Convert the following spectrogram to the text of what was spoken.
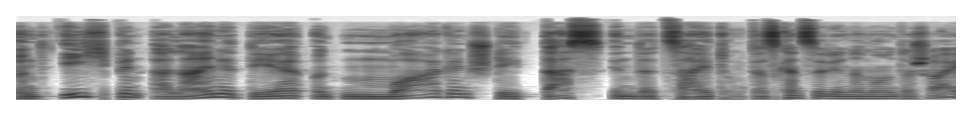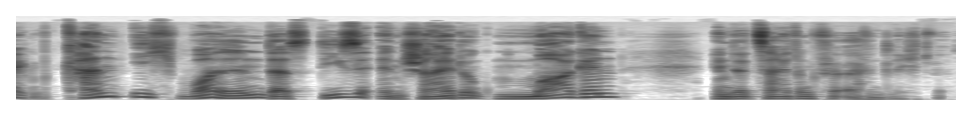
und ich bin alleine der und morgen steht das in der Zeitung. Das kannst du dir nochmal unterschreiben. Kann ich wollen, dass diese Entscheidung morgen in der Zeitung veröffentlicht wird?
